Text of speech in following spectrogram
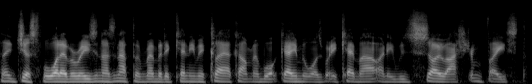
and it just for whatever reason hasn't happened. Remember the Kenny McClay? I can't remember what game it was, but he came out and he was so ashen-faced,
